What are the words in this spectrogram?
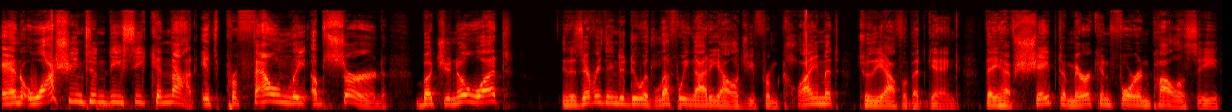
and Washington, D.C. cannot. It's profoundly absurd. But you know what? It has everything to do with left wing ideology from climate to the alphabet gang. They have shaped American foreign policy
